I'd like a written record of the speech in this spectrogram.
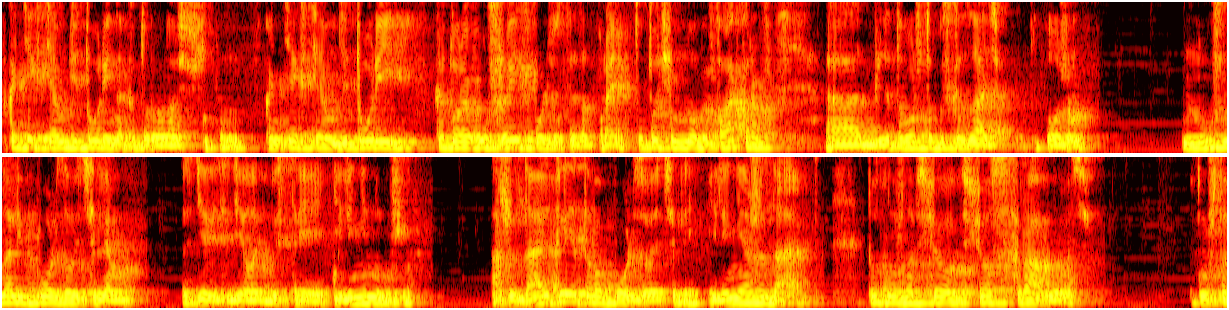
в контексте аудитории, на которую он рассчитан, в контексте аудитории, которая уже использует этот проект. Тут очень много факторов э, для того, чтобы сказать, предположим, нужно ли пользователям здесь сделать быстрее или не нужно. Ожидают ли этого пользователи или не ожидают. Тут нужно все, все сравнивать. Потому что,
